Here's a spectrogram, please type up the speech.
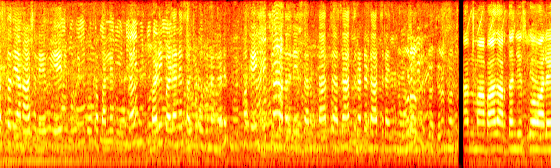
వస్తుంది అని ఆశ లేదు. ఏది ఊరికి పోక పల్లెకి పోక బడి బడి అనే చచ్చిపోతున్నాం కానీ మాకేం గుర్తింపు అన్నది లేదు సార్. టార్చర్ టార్చర్ అంటే టార్చర్ అవుతుంది. మా బాధ అర్థం చేసుకోవాలి.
